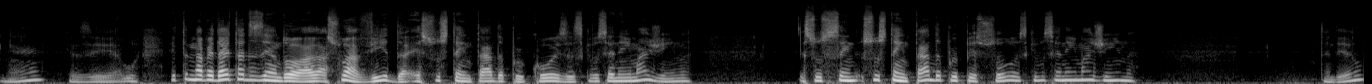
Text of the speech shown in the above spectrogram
né? Quer dizer, o, ele, na verdade está dizendo, ó, a, sua vida é sustentada por coisas que você nem imagina. É sustentada por pessoas que você nem imagina. Entendeu?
